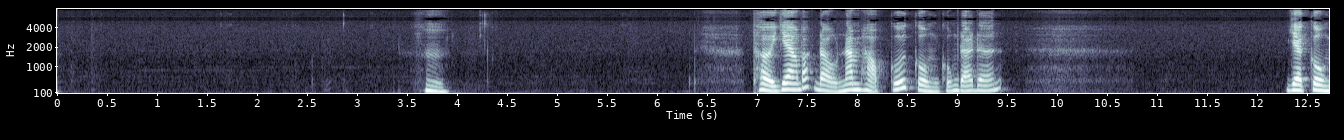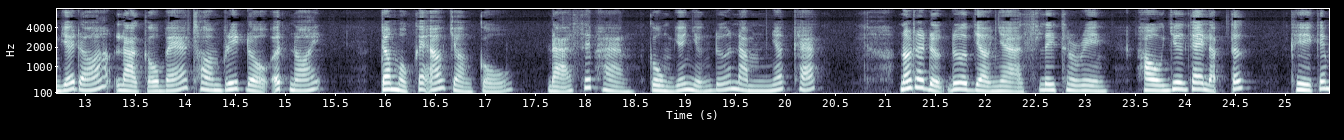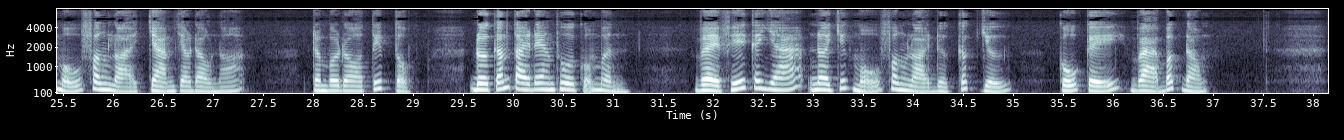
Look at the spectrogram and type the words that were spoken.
Hmm thời gian bắt đầu năm học cuối cùng cũng đã đến. Và cùng với đó là cậu bé tom riddle ít nói, trong một cái áo tròn cũ đã xếp hàng cùng với những đứa năm nhất khác. Nó đã được đưa vào nhà slytherin hầu như ngay lập tức khi cái mũ phân loại chạm vào đầu nó. Dumbledore tiếp tục đưa cánh tay đen thui của mình về phía cái giá nơi chiếc mũ phân loại được cất giữ cũ kỹ và bất động.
